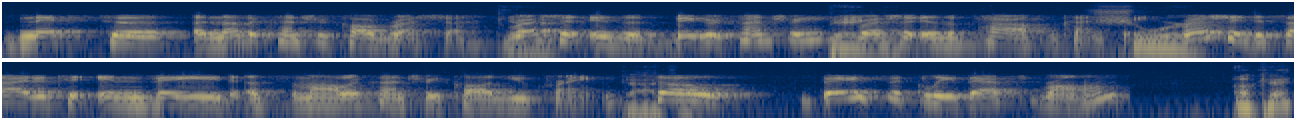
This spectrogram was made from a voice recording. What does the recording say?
next to another country called Russia. Yeah. Russia is a bigger country. Big. Russia is a powerful country. Sure. Russia decided to invade a smaller country called Ukraine. Gotcha. So basically, that's wrong. Okay.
